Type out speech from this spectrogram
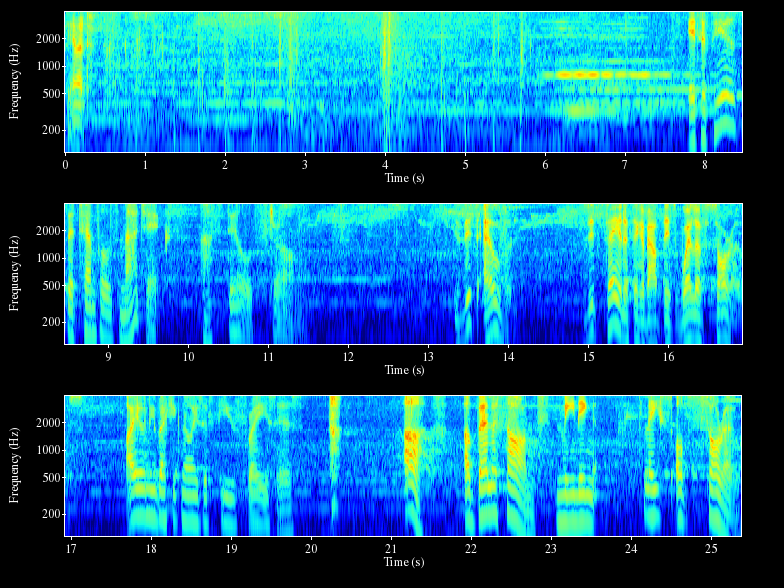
Damn it. It appears the temple's magics are still strong. Is this Elven? Does it say anything about this Well of Sorrows? I only recognize a few phrases. ah, a Belasan, meaning place of sorrow.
